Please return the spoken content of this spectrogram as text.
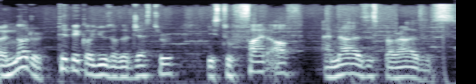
Another typical use of the jester is to fight off analysis paralysis.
